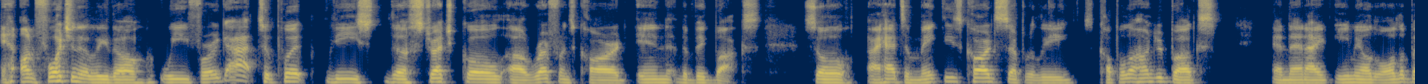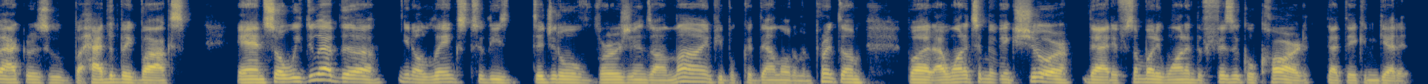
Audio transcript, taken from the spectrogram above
Unfortunately, though, we forgot to put the the stretch goal uh, reference card in the big box. So I had to make these cards separately, a couple of hundred bucks, and then I emailed all the backers who had the big box. And so we do have the you know links to these digital versions online. People could download them and print them. But I wanted to make sure that if somebody wanted the physical card, that they can get it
